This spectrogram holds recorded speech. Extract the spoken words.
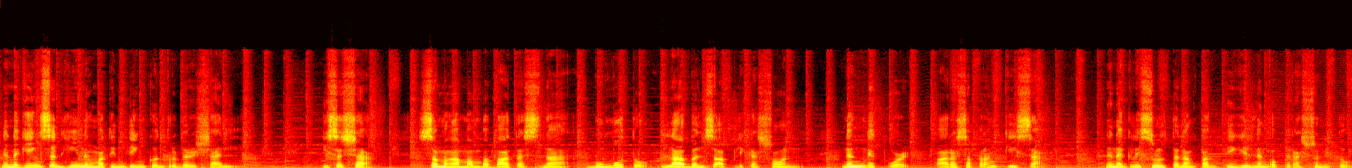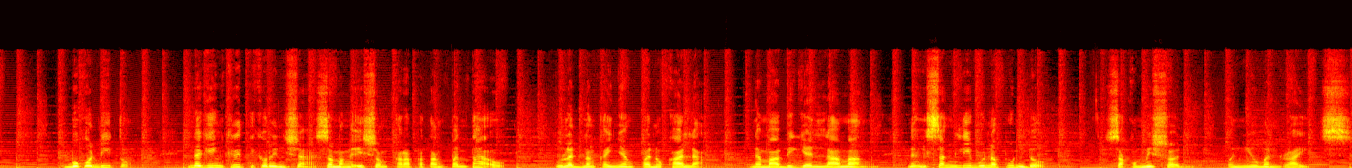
na naging sanhi ng matinding kontrobersyal. Isa siya sa mga mambabatas na bumuto laban sa aplikasyon ng network para sa prangkisa na nagresulta ng pagtigil ng operasyon nito. Bukod dito, naging kritiko rin siya sa mga isyong karapatang pantao tulad ng kanyang panukala na mabigyan lamang ng isang libo na pundo sa Commission on Human Rights.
